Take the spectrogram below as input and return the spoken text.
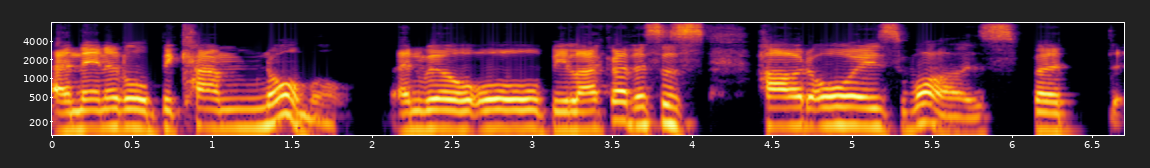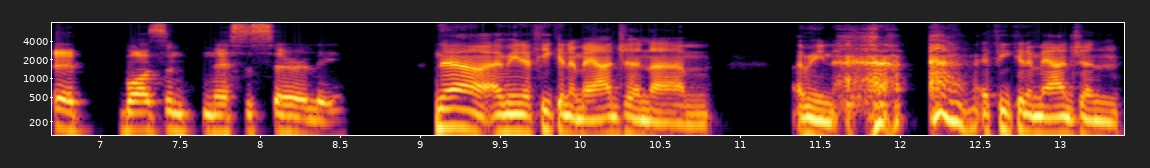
and then it'll become normal. And we'll all be like oh this is how it always was but it wasn't necessarily. No i mean if you can imagine um, i mean if you can imagine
